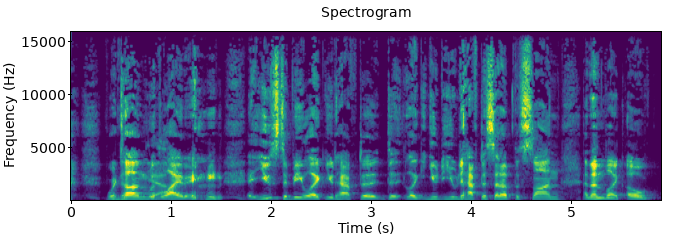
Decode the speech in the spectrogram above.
We're done with Yeah. lighting. It used to be like you'd have to like you'd you'd have to set up the sun and then like oh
